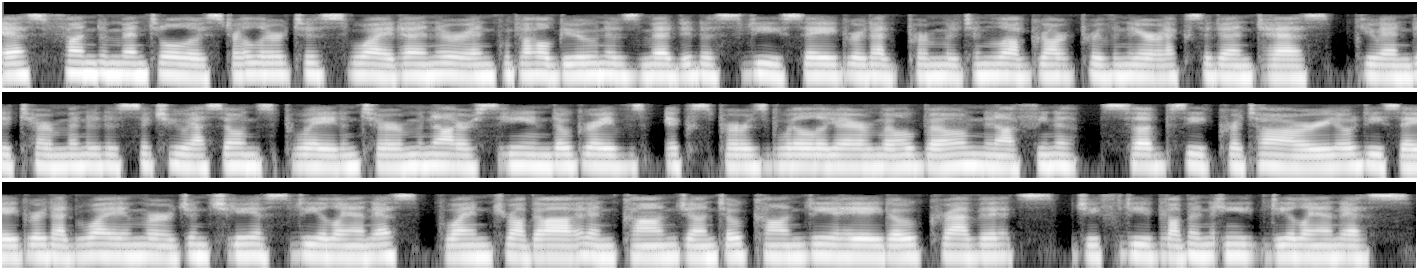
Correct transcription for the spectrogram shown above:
Es fundamentalist alertas y tener en algunas medidas de seguridad permiten lograr prevenir accidentes que en determinadas situaciones pueden terminar siendo graves. Expers Guillermo Bonafina, subsecretario de Seguridad y Emergencias de Lanús, quien trabaja en conjunto con Diego Kravitz, jefe de gabinete de Lanús.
